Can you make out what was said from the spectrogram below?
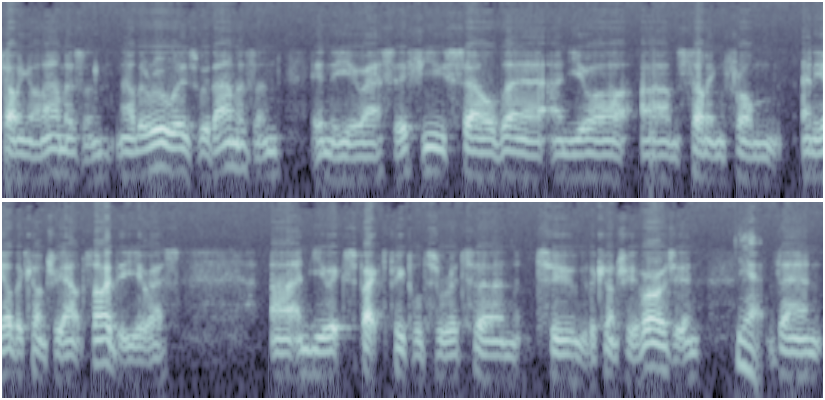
selling on Amazon. Now the rule is with Amazon in the US, if you sell there and you are um, selling from any other country outside the US, uh, and you expect people to return to the country of origin, Yeah. then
